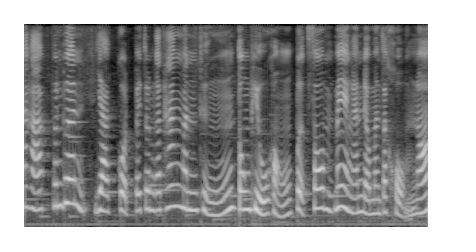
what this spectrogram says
นะคะ เพื่อนๆ อย่ากกดไปจนกระทั่งมันถึงตรงผิวของเปลือกส้ม ไม่อย่างนั้นเดี๋ยวมันจะขมเนาะ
